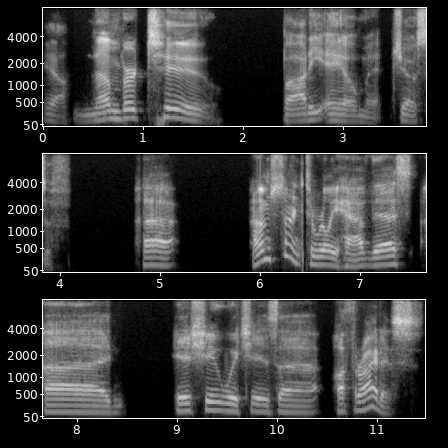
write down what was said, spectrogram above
Yeah, number two, body ailment, Joseph. Uh, I'm starting to really have this uh, issue, which is uh, arthritis.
